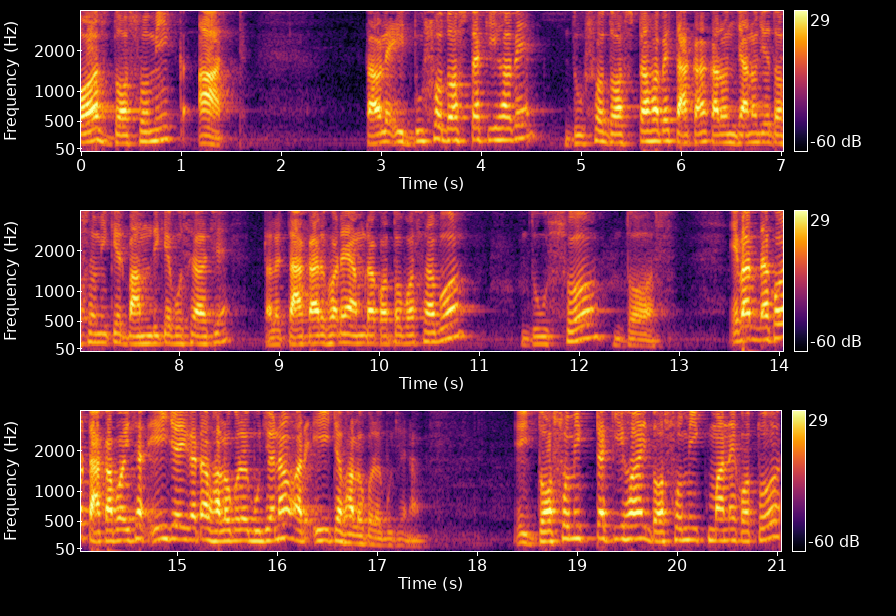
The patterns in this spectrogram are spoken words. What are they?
দশ দশমিক আট। তাহলে এই দুশো দশটা কি হবে? দুশো দশটা হবে টাকা, কারণ জানো যে দশমিকের বাম দিকে বসে আছে। তাহলে টাকার ঘরে আমরা কত বসাবো? দুশো দশ। এবার দেখো, টাকা পয়সার এই জায়গাটা ভালো করে বুঝে নাও আর এইটা ভালো করে বুঝে নাও। এই দশমিকটা কি হয়? দশমিক মানে কত?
